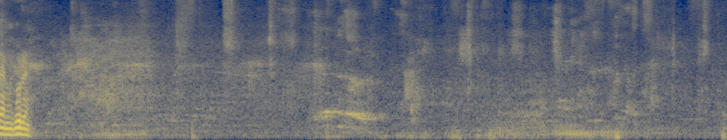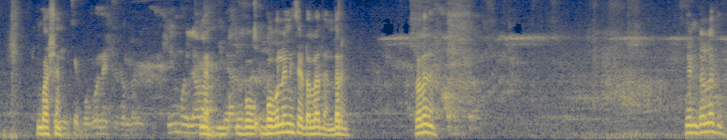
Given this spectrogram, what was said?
দেন ঘুরেন। বসেন বগলের নিচে ডলা দেন ধরেন। ডলা দেন। দেন ডলা দেন।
